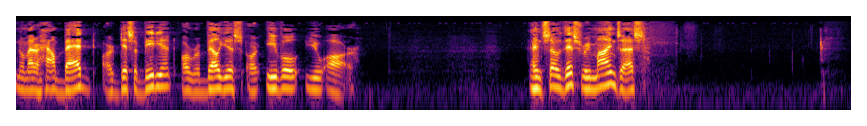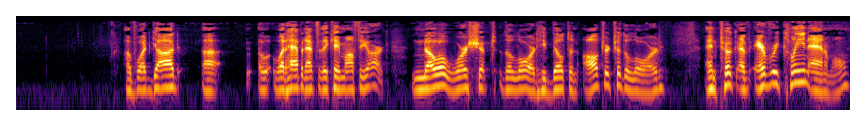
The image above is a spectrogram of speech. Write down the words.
no matter how bad or disobedient or rebellious or evil you are. And so this reminds us of what God, uh, what happened after they came off the ark. Noah worshiped the Lord. He built an altar to the Lord and took of every clean animal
